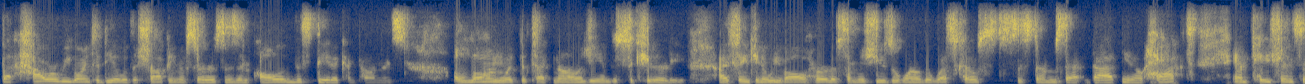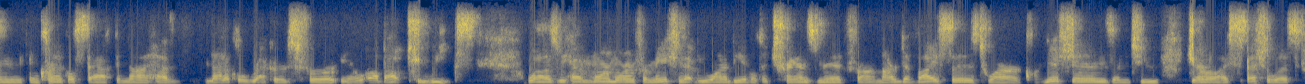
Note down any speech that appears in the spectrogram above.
but how are we going to deal with the shopping of services and all of this data components along with the technology and the security? I think you know we've all heard of some issues with one of the west coast systems that got you know hacked and patients and, and clinical staff did not have medical records for you know about two weeks. Well, as we have more and more information that we want to be able to transmit from our devices to our clinicians and to generalized specialists,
